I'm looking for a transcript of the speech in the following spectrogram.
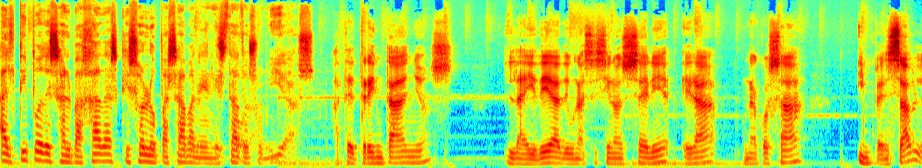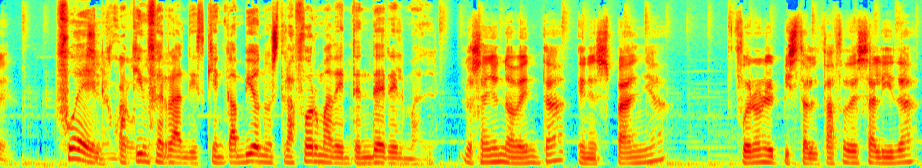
al tipo de salvajadas que solo pasaban en Estados Unidos. Hace 30 años, la idea de un asesino en serie era una cosa impensable. Fue él, Joaquín Ferrandiz, quien cambió nuestra forma de entender el mal. Los años 90 en España fueron el pistoletazo de salida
